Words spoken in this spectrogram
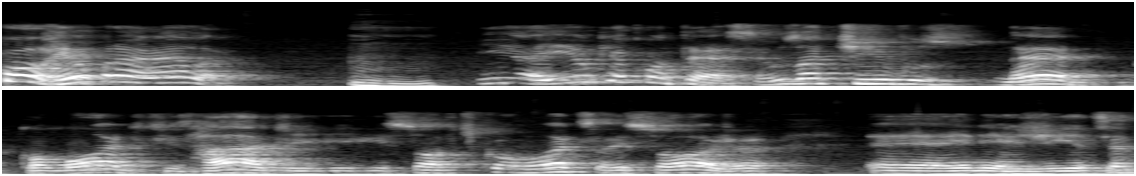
correu para ela. Uhum. E aí o que acontece? Os ativos, né, commodities, hard e soft commodities, aí soja, é, energia, etc.,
